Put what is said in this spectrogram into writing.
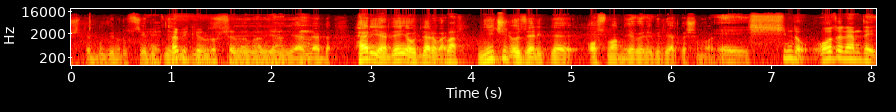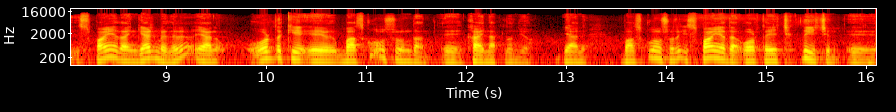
işte bugün Rusya E, tabii ki Rusya'da var e, yani. yerlerde. Her yerde Yahudiler var. Var. Niçin özellikle Osmanlı'ya böyle bir yaklaşım var? E, şimdi o dönemde İspanya'dan gelmeleri yani oradaki e, baskı unsurundan e, kaynaklanıyor. Yani baskı unsuru İspanya'da ortaya çıktığı için e, e,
